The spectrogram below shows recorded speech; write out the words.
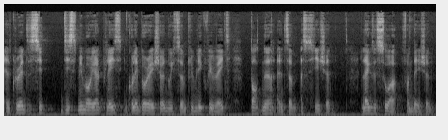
and created this memorial place in collaboration with some public-private partner and some association, like the Shoah Foundation.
